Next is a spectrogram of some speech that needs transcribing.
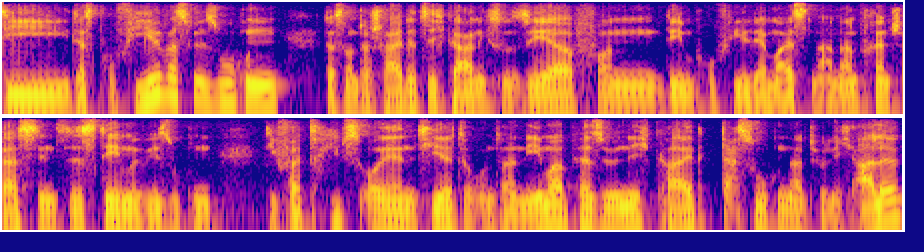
Die, das Profil, was wir suchen, das unterscheidet sich gar nicht so sehr von dem Profil der meisten anderen Franchise-Systeme. Wir suchen die vertriebsorientierte Unternehmerpersönlichkeit. Das suchen natürlich alle,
